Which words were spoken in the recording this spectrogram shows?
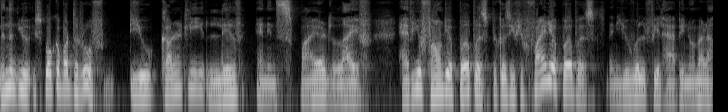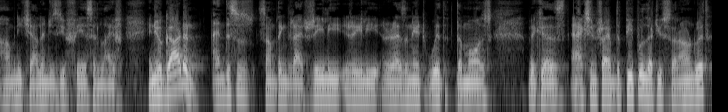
then you spoke about the roof. Do you currently live an inspired life? Have you found your purpose? Because if you find your purpose, then you will feel happy no matter how many challenges you face in life. In your garden, and this is something that I really, really resonate with the most because Action Tribe, the people that you surround with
